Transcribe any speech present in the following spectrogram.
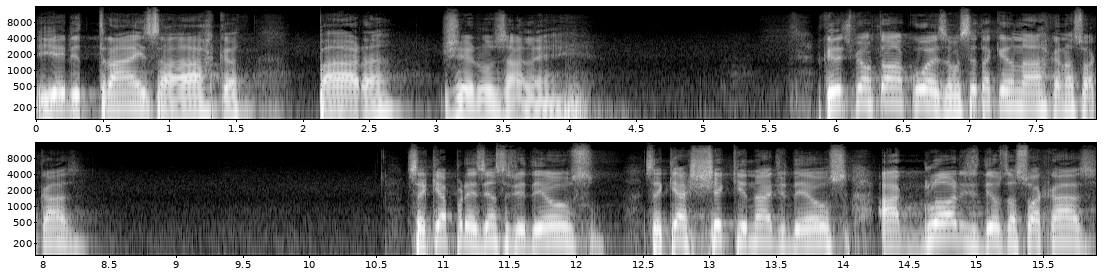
e ele traz a arca para Jerusalém. Eu queria te perguntar uma coisa: você está querendo a arca na sua casa? Você quer a presença de Deus? Você quer a Shekinah de Deus? A glória de Deus na sua casa?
